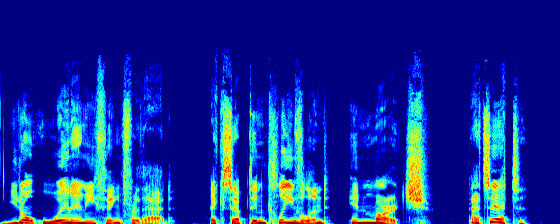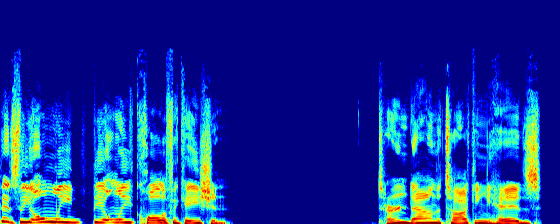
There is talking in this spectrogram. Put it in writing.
You don't win anything for that, except in Cleveland in March. That's it. That's the only the only qualification. Turn down the talking heads,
